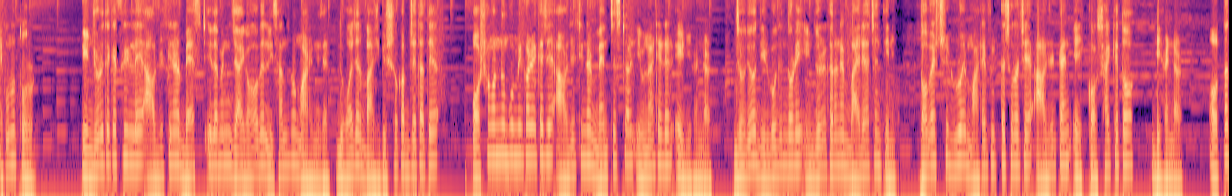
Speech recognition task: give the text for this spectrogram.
এখনও তরুণ। ইনজুরি থেকে ফিরলে আর্জেন্টিনার বেস্ট ইলেভেন জায়গা হবে লিসান্দ্রো মার্টিনেজের। দু হাজার বিশ্বকাপ জেতাতে অসামান্য ভূমিকা রেখেছে আর্জেন্টিনার ম্যানচেস্টার ইউনাইটেডের এই ডিফেন্ডার। যদিও দীর্ঘদিন ধরে ইনজুরির কারণে বাইরে আছেন তিনি, তবে শীঘ্রই মাঠে ফিরতে চলেছে আর্জেন্টাইন এই কষাইকেত ডিফেন্ডার। অর্থাৎ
